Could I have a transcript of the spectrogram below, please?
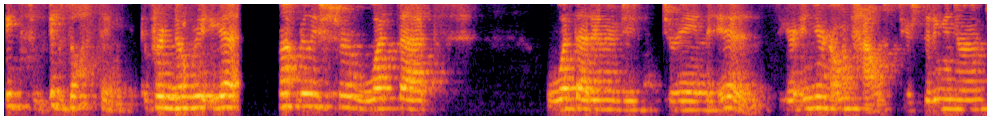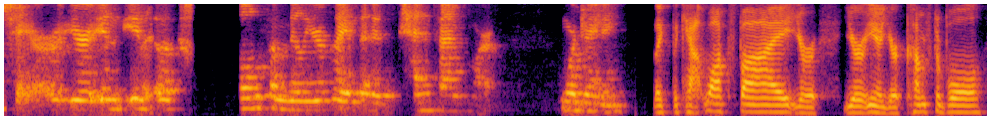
it's exhausting for no reason yeah not really sure what that what that energy drain is. You're in your own house you're sitting in your own chair you're in in a cold familiar place and it's 10 times more more draining. Like the cat walks by you're you're you know you're comfortable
